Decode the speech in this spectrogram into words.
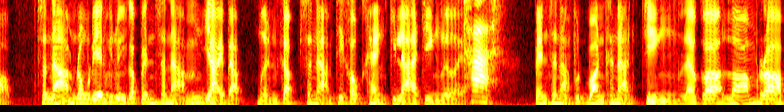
อบ สนามโรงเรียนพี่หลุยก็เป็นสนามใหญ่แบบเหมือนกับสนามที่เขาแข่งกีฬาจริงเลยค่ะเป็นสนามฟุตบอลขนาดจริง แล้วก็ล้อมรอบ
